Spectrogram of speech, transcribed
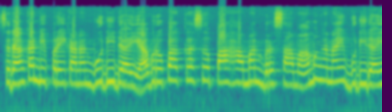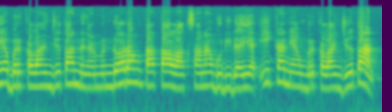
Sedangkan di perikanan budidaya berupa kesepahaman bersama mengenai budidaya berkelanjutan dengan mendorong tata laksana budidaya ikan yang berkelanjutan.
